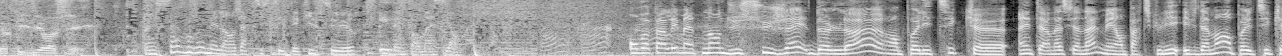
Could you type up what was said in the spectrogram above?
Sophie Durocher. Un savoureux mélange artistique de culture et d'information. On va parler maintenant du sujet de l'heure en politique euh, internationale, mais en particulier évidemment en politique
